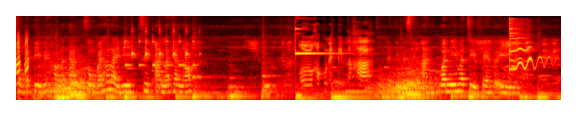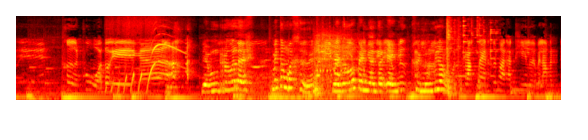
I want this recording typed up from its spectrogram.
ส่งไอติมให้เขาแล้วกัน ส่งไปเท่าไหร่ดี10อันแล้วกันเนาะ เออขอบคุณไอติมนะคะ ส่งไอติมไปสิบอัน วันนี้มาจีบแฟนตัวเองเขินผั วตัวเองอะเดี๋ยวมึงรู้เลย ไม่ต้องมาเขินเดี๋ยวรู้ว่าเป็นเงินตัวเองนี่คือรู้เรื่องรักแฟนขึ้นมาทันทีเลยเวลามันเป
